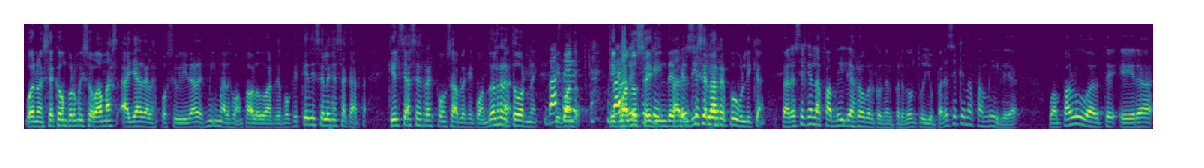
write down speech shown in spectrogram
Bueno, ese compromiso va más allá de las posibilidades mismas de Juan Pablo Duarte, porque ¿qué dice él en esa carta? Que él se hace responsable, que cuando él retorne, que, cuando, que cuando, se independice la República... Parece que en la familia, Robert, con el perdón tuyo, parece que en la familia Juan Pablo Duarte era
